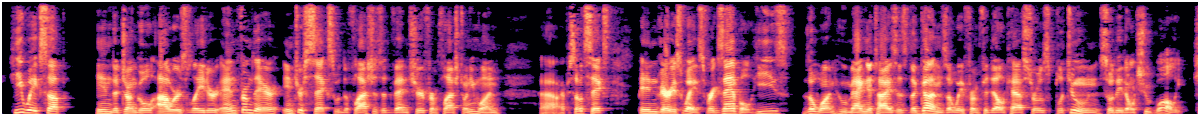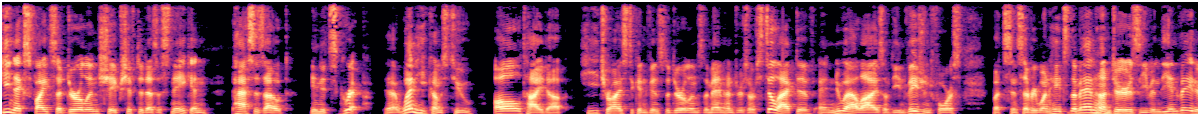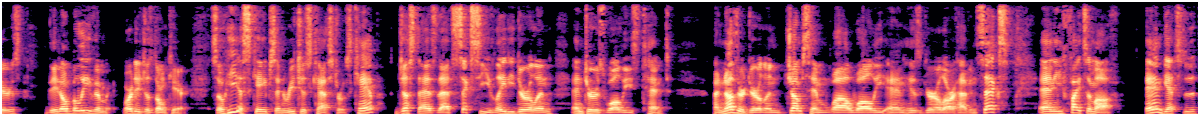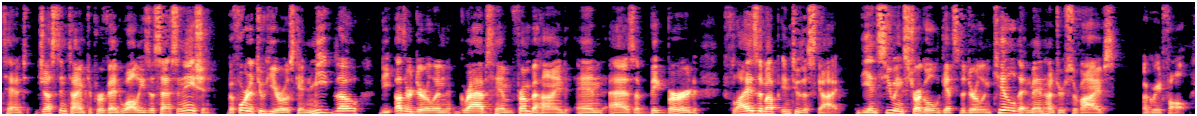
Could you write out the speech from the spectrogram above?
He wakes up in the jungle hours later and from there intersects with the Flash's adventure from Flash 21, uh, episode 6, in various ways. For example, he's the one who magnetizes the guns away from Fidel Castro's platoon so they don't shoot Wally. He next fights a Durlan shapeshifted as a snake and passes out in its grip. Uh, when he comes to, all tied up, he tries to convince the Durlans the Manhunters are still active and new allies of the invasion force, but since everyone hates the Manhunters, even the invaders, they don't believe him, or they just don't care. So he escapes and reaches Castro's camp, just as that sexy Lady Durlan enters Wally's tent. Another Durlan jumps him while Wally and his girl are having sex, and he fights him off, and gets to the tent just in time to prevent Wally's assassination. Before the two heroes can meet, though, the other Durlan grabs him from behind and, as a big bird, flies him up into the sky. The ensuing struggle gets the Durlan killed, and Manhunter survives a great fall.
